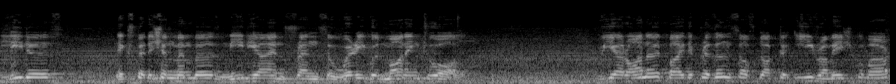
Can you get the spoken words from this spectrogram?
leaders, expedition members, media and friends, a very good morning to all. We are honored by the presence of Dr. E. Ramesh Kumar,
